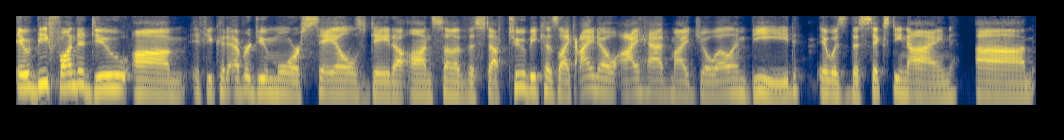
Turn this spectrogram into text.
it would be fun to do um, if you could ever do more sales data on some of the stuff too, because like I know I had my Joel Embiid, it was the 69, um,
